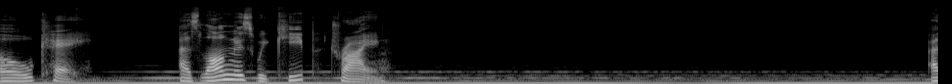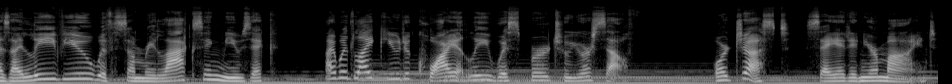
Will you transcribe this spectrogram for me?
okay, as long as we keep trying. As I leave you with some relaxing music, I would like you to quietly whisper to yourself, or just say it in your mind.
